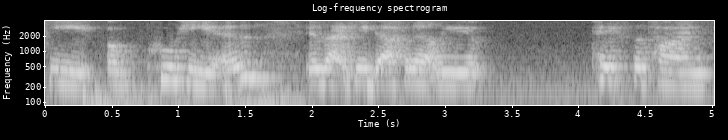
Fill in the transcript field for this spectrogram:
he of who he is is that he definitely takes the time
